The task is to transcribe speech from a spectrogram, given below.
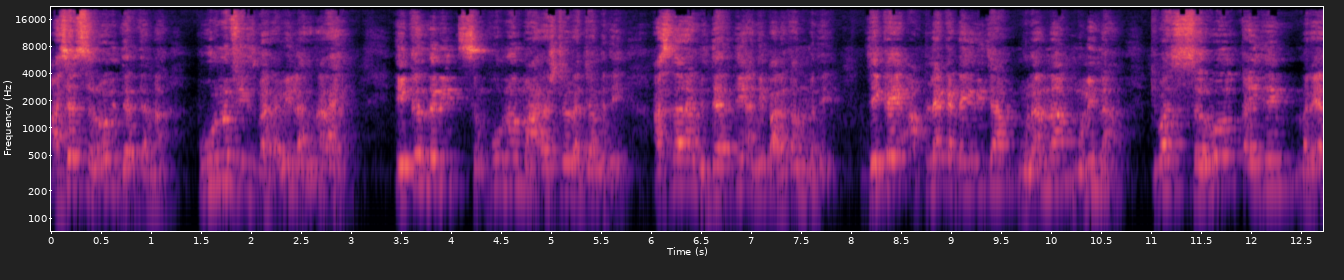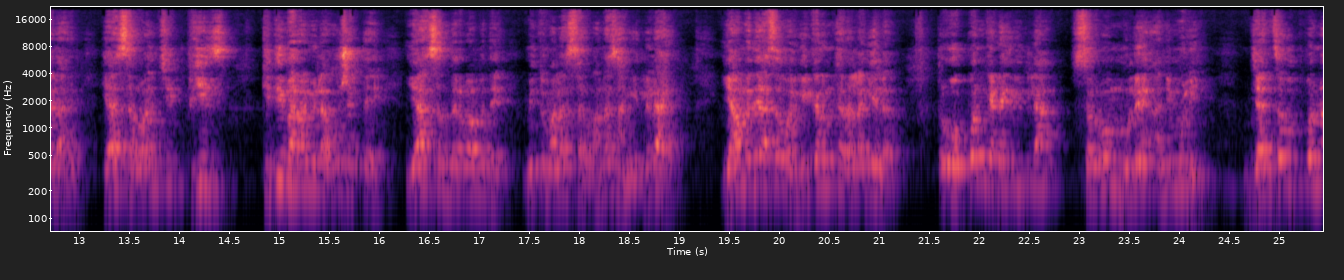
अशा सर्व विद्यार्थ्यांना पूर्ण फीस भरावी लागणार आहे. एकंदरीत संपूर्ण महाराष्ट्र राज्यामध्ये असणाऱ्या विद्यार्थी आणि पालकांमध्ये जे काही आपल्या कॅटेगरीच्या मुलांना मुलींना किंवा सर्व काही जे मर्यादा आहेत या सर्वांची फीज किती भरावी लागू शकते या संदर्भामध्ये मी तुम्हाला सर्वांना सांगितलेलं आहे. यामध्ये असं वर्गीकरण करायला गेलं तर ओपन कॅटेगरीतल्या सर्व मुले आणि मुली ज्यांचं उत्पन्न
